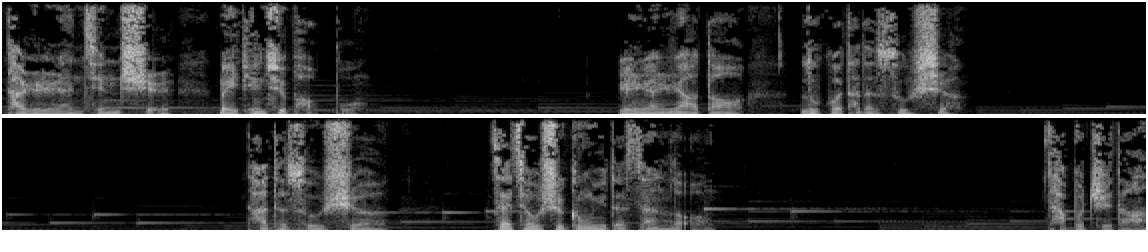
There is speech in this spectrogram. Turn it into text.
他仍然坚持每天去跑步，仍然绕道路过他的宿舍。他的宿舍在教师公寓的三楼。他不知道，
